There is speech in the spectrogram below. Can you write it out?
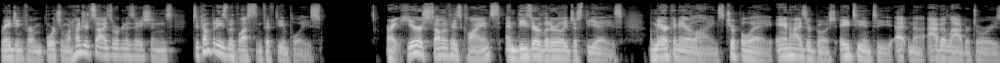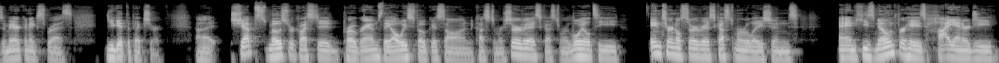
ranging from Fortune 100 size organizations to companies with less than 50 employees. All right, here are some of his clients, and these are literally just the A's. American Airlines, AAA, Anheuser-Busch, AT&T, Aetna, Abbott Laboratories, American Express. You get the picture. Uh, Shep's most requested programs, they always focus on customer service, customer loyalty, internal service, customer relations, and he's known for his high energy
